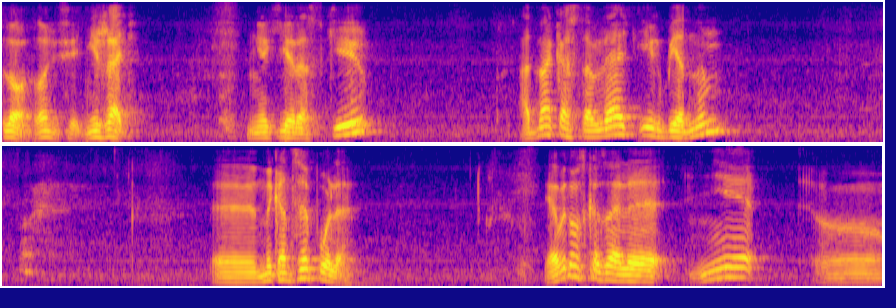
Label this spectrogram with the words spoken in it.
ло, ло не сеять, не жать никакие ростки, однако оставлять их бедным э, на конце поля. И об этом сказали, не э,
